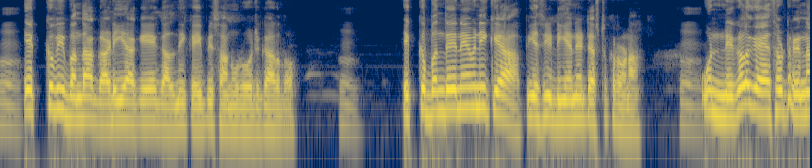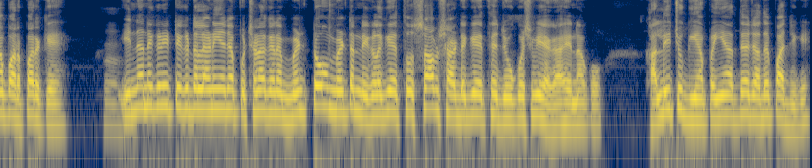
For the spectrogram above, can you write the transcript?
ਹੂੰ। ਇੱਕ ਵੀ ਬੰਦਾ ਗਾੜੀ ਆ ਕੇ ਇਹ ਗੱਲ ਨਹੀਂ ਕਹੀ ਵੀ ਸਾਨੂੰ ਰੋਜ਼ਗਾਰ ਦਿਓ। ਹੂੰ। ਇੱਕ ਬੰਦੇ ਨੇ ਵੀ ਨਹੀਂ ਕਿਹਾ ਵੀ ਅਸੀਂ ਡੀਐਨਏ ਟੈਸਟ ਕਰਾਉਣਾ। ਹੂੰ। ਉਹ ਨਿਕਲ ਗਏ ਇਥੋਂ ਟ੍ਰੇਨਾਂ ਭਰ ਭਰ ਕੇ। ਹੂੰ। ਇਹਨਾਂ ਨੇ ਕਿਹੜੀ ਟਿਕਟ ਲੈਣੀ ਆ ਜਾਂ ਪੁੱਛਣਾ ਕਿ ਮਿੰਟੋ ਮਿੰਟ ਨਿਕਲ ਗਏ ਇੱਥੋਂ ਸਭ ਛੱਡ ਕੇ ਇੱਥੇ ਜੋ ਕੁਝ ਵੀ ਹੈਗਾ ਇਹਨਾਂ ਕੋ ਖਾਲੀ ਝੁੱਗੀਆਂ ਪਈਆਂ ਅੱਧੇ ਜਿਆਦੇ ਭੱਜ ਗਏ।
